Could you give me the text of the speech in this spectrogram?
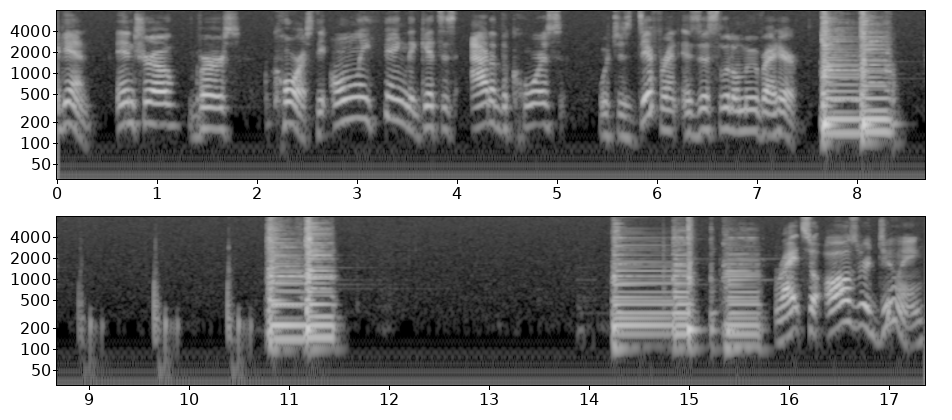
Again, intro, verse, chorus. The only thing that gets us out of the chorus, which is different, is this little move right here. right? So all we're doing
